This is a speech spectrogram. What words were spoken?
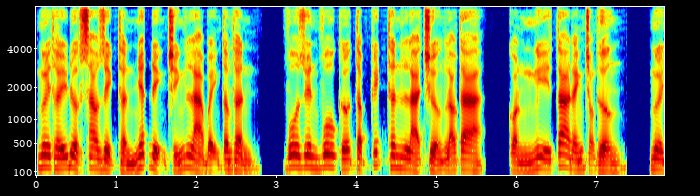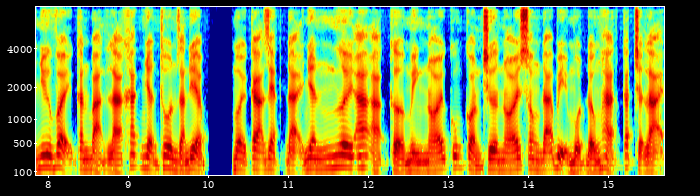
ngươi thấy được sao dịch thần nhất định chính là bệnh tâm thần, vô duyên vô cớ tập kích thân là trưởng lão ta, còn nghĩ ta đánh trọng thương, người như vậy căn bản là khác nhận thôn gián điệp, mời cả dẹt đại nhân ngươi a ả cờ mình nói cũng còn chưa nói xong đã bị một đống hạt cắt trở lại,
